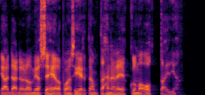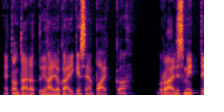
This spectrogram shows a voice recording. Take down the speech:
Ja Dadon on myös se helpoin siirtää, mutta hänellä ei ole kulma ottajia. Että on taidottu ihan joka ikiseen paikkaan. Riley Smith,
